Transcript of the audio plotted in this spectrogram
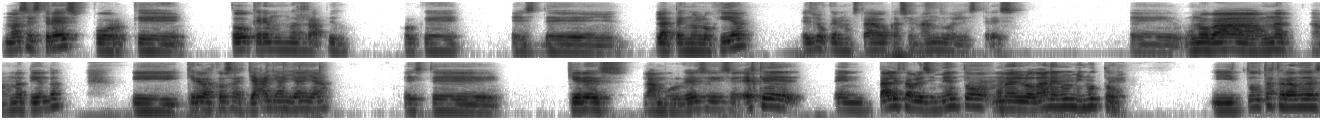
más estrés porque todo queremos más rápido, porque este, la tecnología es lo que nos está ocasionando el estrés. Eh, uno va a una, a una tienda y quiere las cosas ya, ya, ya, ya. Este, quieres la hamburguesa y dice, es que en tal establecimiento me lo dan en un minuto y tú estás tardando ya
